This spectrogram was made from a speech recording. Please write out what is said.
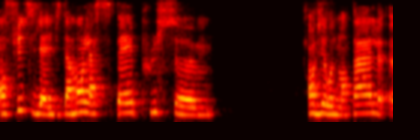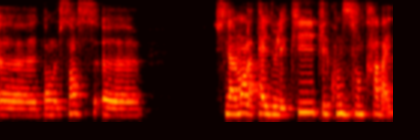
Ensuite, il y a évidemment l'aspect plus environnemental euh, dans le sens euh, finalement la taille de l'équipe, les conditions de travail.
